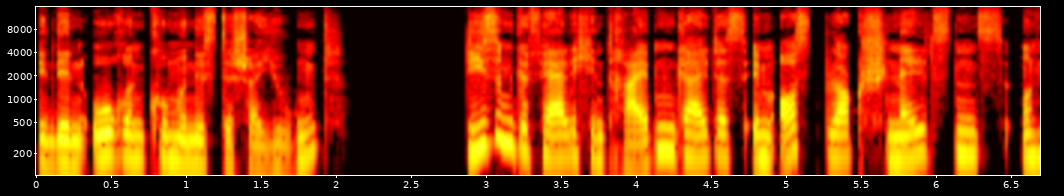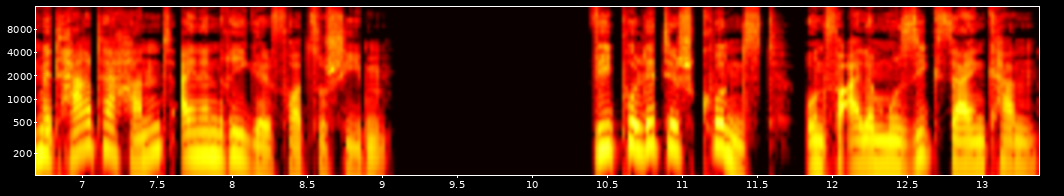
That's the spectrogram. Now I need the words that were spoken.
in den Ohren kommunistischer Jugend? Diesem gefährlichen Treiben galt es im Ostblock schnellstens und mit harter Hand einen Riegel vorzuschieben. Wie politisch Kunst und vor allem Musik sein kann,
